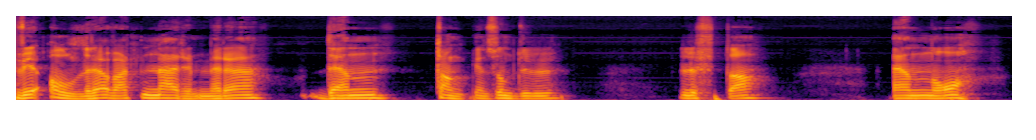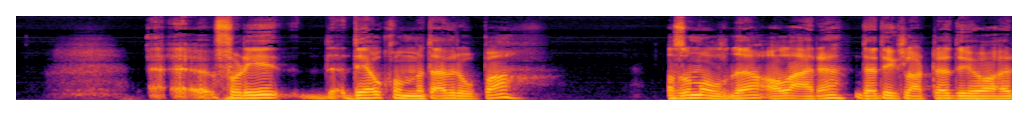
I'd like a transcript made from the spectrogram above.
vi aldri har vært nærmere den tanken som du lufta, enn nå. Eh, fordi det å komme til Europa Altså Molde, all ære. Det de klarte. De var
